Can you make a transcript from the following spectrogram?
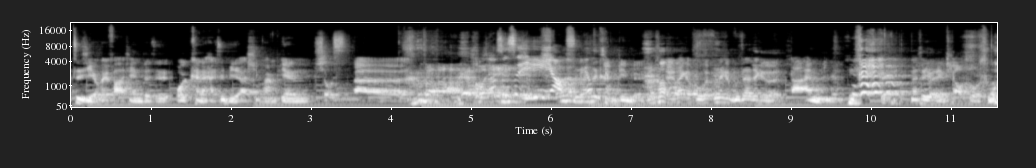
自己也会发现，就是我可能还是比较喜欢偏休斯，呃，就是是一定要的，那是肯定的，对，那个不会，那个不在这个答案里面，对，那是有点跳脱出来。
